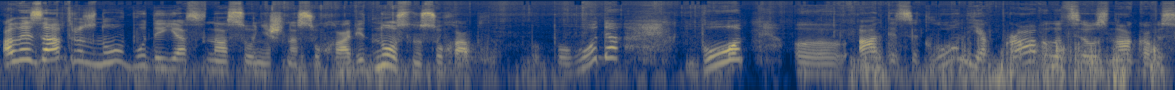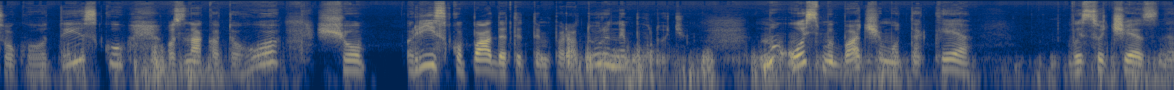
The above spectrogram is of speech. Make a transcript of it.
Але завтра знову буде ясна сонячна суха, відносно суха погода, бо е, антициклон, як правило, це ознака високого тиску, ознака того, що різко падати температури не будуть. Ну, ось ми бачимо таке височезне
